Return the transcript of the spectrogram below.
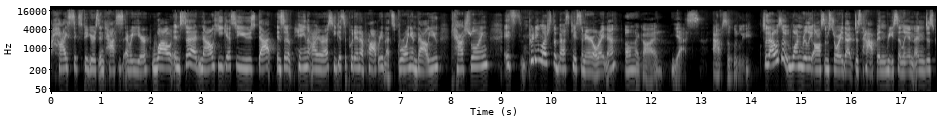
high six figures in taxes every year. While instead, now he gets to use that instead of paying the IRS, he gets to put in a property that's growing in value, cash flowing. It's pretty much the best case scenario right now. Oh my God. Yes, absolutely. So that was a, one really awesome story that just happened recently and, and just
